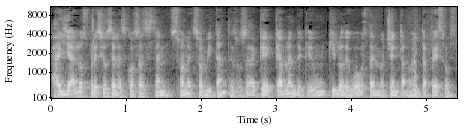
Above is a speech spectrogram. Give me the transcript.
allá los precios de las cosas están son exorbitantes. O sea, que, que hablan de que un kilo de huevo está en 80, 90 pesos.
